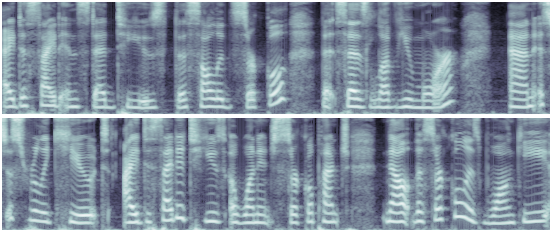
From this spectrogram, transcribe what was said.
I decide instead to use the solid circle that says love you more. And it's just really cute. I decided to use a one inch circle punch. Now the circle is wonky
